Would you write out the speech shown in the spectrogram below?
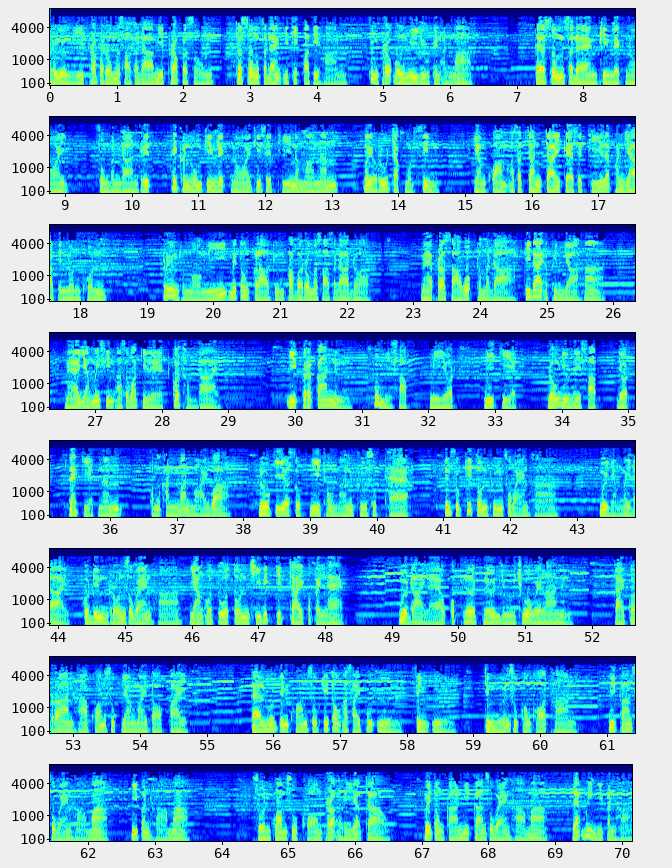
เรื่องนี้พระบรมศาสดามีพระประสงค์จะทรงแสดงอิทธิปาฏิหาริย์ซึ่งพระองค์มีอยู่เป็นอันมาก แต่ทรงแสดงเพียงเล็กน้อย ทรงบันดาลฤทธิ์ให้ขนมเพียงเล็กน้อยที่เศรษฐีนำมานั้นไม่รู้จักหมดสิ้น อย่างความอัศจรรย์ใจแก่เศรษฐีและพัญญาเป็นล้นพ้น เรื่องทำนองนี้ไม่ต้องกล่าวถึงพระบรมศาสดาดอก แม้พระสาวกธรรมดาที่ได้อภิญญาห้า แม้ยังไม่สิ้นอาสวะกิเลสก็ทำได้ อีกประการหนึ่ง ผู้มีทรัพย์ มียศ มีเกียรติ หลงอยู่ในทรัพย์ ยศ และเกียรตินั้นสำคัญมั่นหมายว่า โลกียสุขนี่เท่านั้นคือสุขแท้ เป็นสุขที่ตนพึงแสวงหา เมื่อยังไม่ได้ก็ดิ้นรนแสวงหาอย่างเอาตัวตนชีวิตจิตใจเข้าไปแลก เมื่อได้แล้วก็เพลิดเพลินอยู่ชั่วเวลาหนึ่งใจก็ร่านหาความสุขอย่างใหม่ต่อไป แต่ล้วนเป็นความสุขที่ต้องอาศัยผู้อื่น สิ่งอื่น จึงเหมือนสุขของขอทาน มีการแสวงหามาก มีปัญหามาก ส่วนความสุขของพระอริยเจ้า ไม่ต้องการมีการแสวงหามาก และไม่มีปัญหา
